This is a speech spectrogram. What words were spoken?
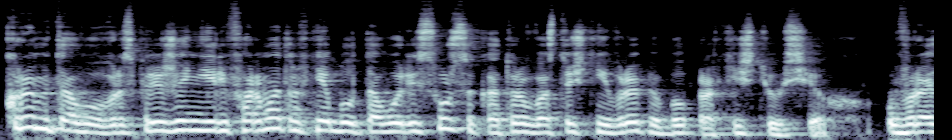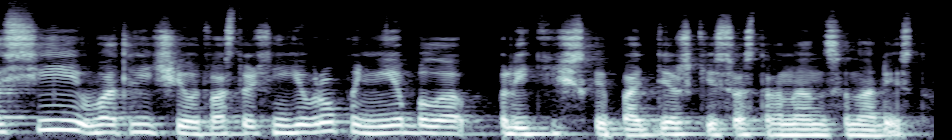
кроме того, в распоряжении реформаторов не было того ресурса, который в Восточной Европе был практически у всех. В России, в отличие от Восточной Европы, не было политической поддержки со стороны националистов.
